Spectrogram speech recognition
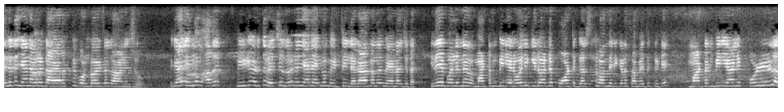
എന്നിട്ട് ഞാൻ അവരെ ഡയറക്റ്റ് കൊണ്ടുപോയിട്ട് കാണിച്ചു. ഞാൻ എങ്ങും അത് വീഡിയോ എടുത്ത് വെച്ചതുകൊണ്ട് ഞാൻ എങ്ങും വിട്ടില്ല കാരണം അത് വേണം വെച്ചിട്ട് ഇതേപോലെ തന്നെ മട്ടൺ ബിരിയാണി ഒരു കിലോന്റെ പോട്ട് ഗസ്റ്റ് വന്നിരിക്കുന്ന സമയത്ത് കിട്ടിയ മട്ടൺ ബിരിയാണി ഫുള്ള്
